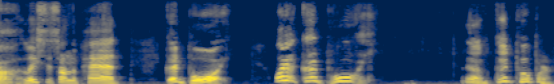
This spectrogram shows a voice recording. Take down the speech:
At least it's on the pad. Good boy. What a good boy. A good pooper.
